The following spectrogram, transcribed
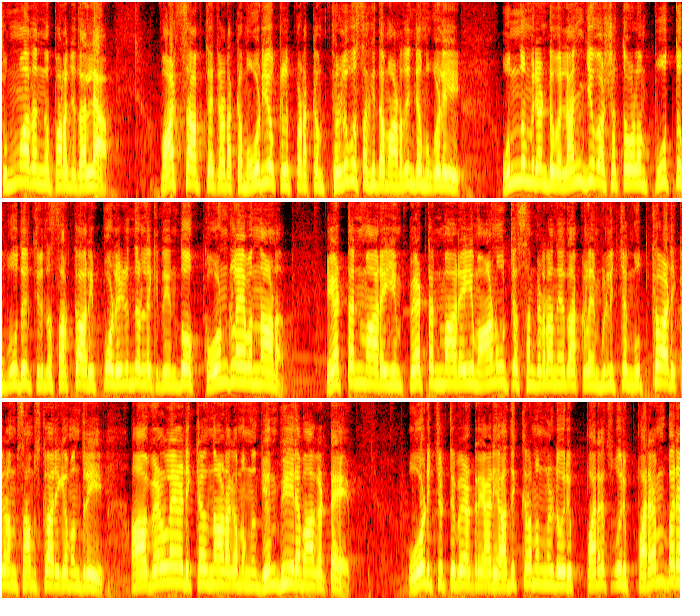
ചുമ്മാതങ്ങ് പറഞ്ഞതല്ല. വാട്സാപ്പ് ചാറ്റ് അടക്കം ഓഡിയോ ക്ലിപ്പ് അടക്കം തെളിവ് സഹിതമാണ് അതിന്റെ മുകളിൽ ഒന്നും രണ്ടുമല്ല അഞ്ചു വർഷത്തോളം പൂത്തു പൂതിച്ചിരുന്ന സർക്കാർ ഇപ്പോൾ എഴുന്നള്ളിക്കുന്ന എന്തോ കോൺക്ലേവ് എന്നാണ് ഏട്ടന്മാരെയും പേട്ടന്മാരെയും ആണൂറ്റ സംഘടനാ നേതാക്കളെയും വിളിച്ചങ്ങ് ഉദ്ഘാടിക്കണം സാംസ്കാരിക മന്ത്രി. ആ വെള്ളയടിക്കൽ നാടകം അങ്ങ് ഗംഭീരമാകട്ടെ. ഓടിച്ചിട്ട് വേട്ടയാടി അതിക്രമങ്ങളുടെ ഒരു പര ഒരു പരമ്പര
